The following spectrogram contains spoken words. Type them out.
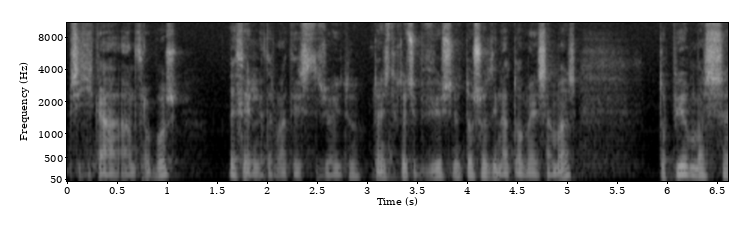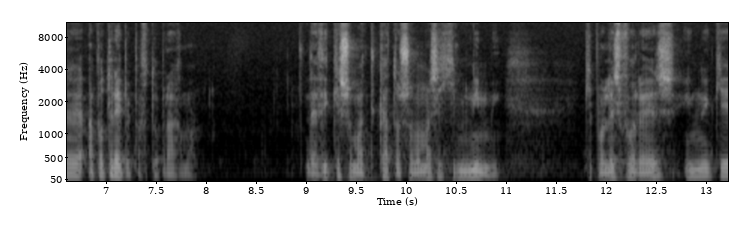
ψυχικά άνθρωπος δεν θέλει να τερματίσει τη ζωή του. Το ένστικτο της επιβίωσης είναι τόσο δυνατό μέσα μας, το οποίο μας ε, αποτρέπει από αυτό το πράγμα. Δηλαδή και σωματικά το σώμα μας έχει μνήμη. Και πολλές φορές είναι και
